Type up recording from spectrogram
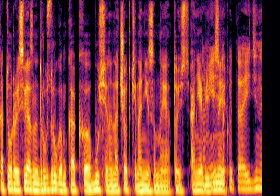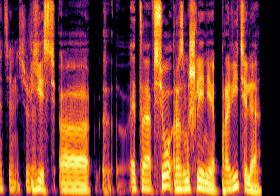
которые связаны друг с другом, как э, бусины на четки нанизанные. То есть они Там есть объединены... какой-то единый цельный сюжет? Есть. э, Это все размышления правителя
